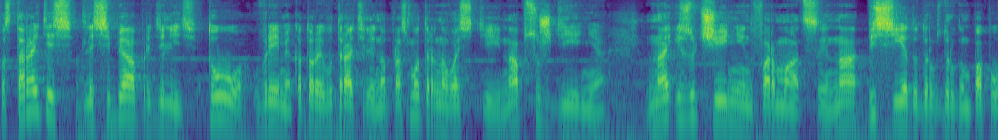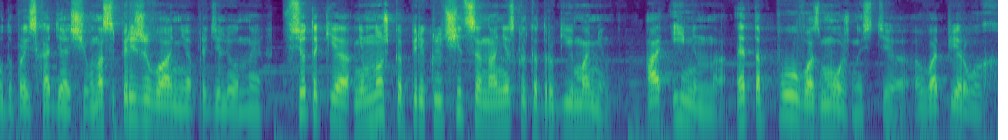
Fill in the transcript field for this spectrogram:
Постарайтесь для себя определить то время, которое вы тратили на просмотр новостей, на обсуждение, на изучение информации, на беседы друг с другом по поводу происходящего, на сопереживания определенные. Все-таки немножко переключиться на несколько другие моменты. А именно, это по возможности, во-первых,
